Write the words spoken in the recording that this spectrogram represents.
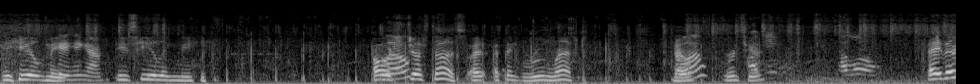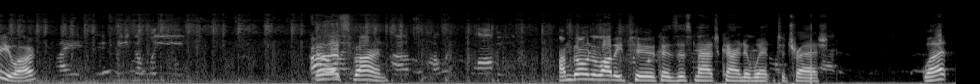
He healed me. Okay, hang on. He's healing me. Oh, Hello? it's just us. I, I think Rune left. No, Hello? Rune's I here. Hello. Hey, there you are. I didn't mean to leave. No, Oh, that's fine. Um, I went to lobby. I'm going to lobby two because this match kind of went to trash. What?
